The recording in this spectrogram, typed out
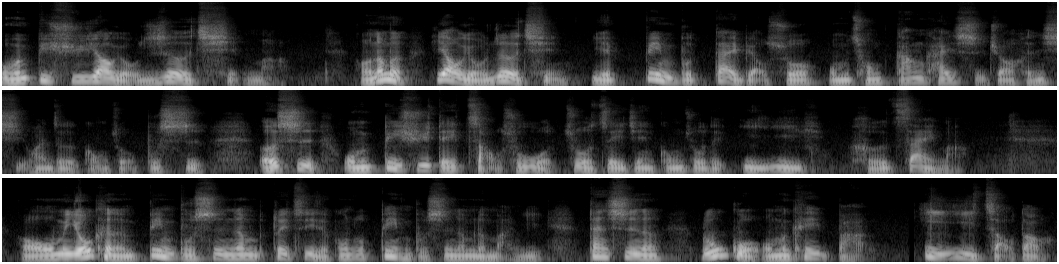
我们必须要有热情嘛。哦，那么要有热情，也并不代表说我们从刚开始就要很喜欢这个工作，不是，而是我们必须得找出我做这件工作的意义何在嘛。哦，我们有可能并不是那么对自己的工作并不是那么的满意，但是呢，如果我们可以把意义找到，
